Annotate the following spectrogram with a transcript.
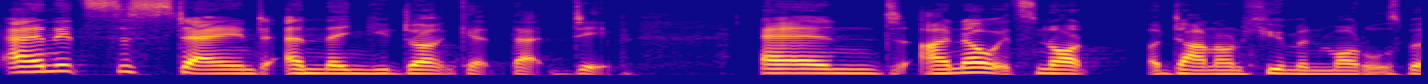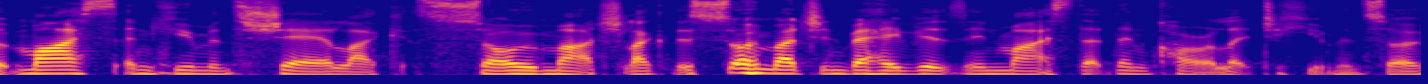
and it's sustained and then you don't get that dip and I know it's not done on human models, but mice and humans share like so much. Like there's so much in behaviors in mice that then correlate to humans. So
